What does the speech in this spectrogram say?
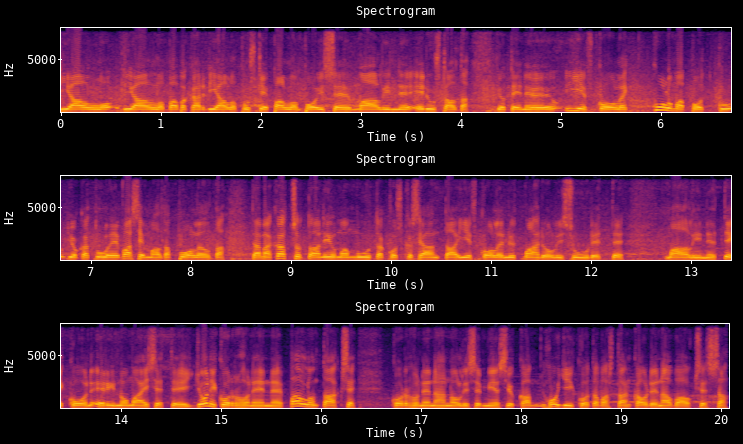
Diallo, Diallo, Babakar Diallo puskee pallon pois maalin edustalta, joten IFKlle kulmapotku, joka tulee vasemmalta puolelta. Tämä katsotaan ilman muuta, koska se antaa IFKlle nyt mahdollisuudet maalin tekoon erinomaiset Joni Korhonen pallon taakse. Korhonenhan oli se mies, joka HJKta vastaan kauden avauksessa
